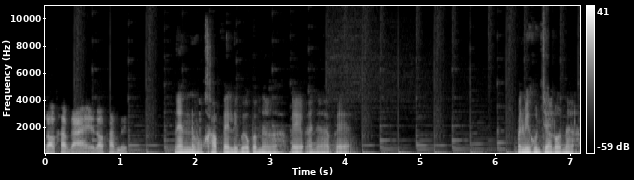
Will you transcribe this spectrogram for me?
เราขับได้เราขับเลยงั้นผมขับไปรีเบลแป๊บนึงอะไปอันเนี้ยไป มันมีกุญแจรถไหมอะ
